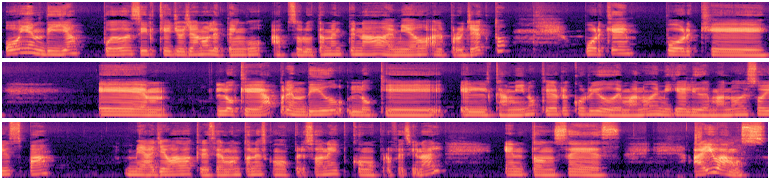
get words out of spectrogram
hoy en día puedo decir que yo ya no le tengo absolutamente nada de miedo al proyecto. ¿Por qué? Porque em, lo que he aprendido, lo que el camino que he recorrido de mano de Miguel y de mano de Soy Spa, me ha llevado a crecer montones como persona y como profesional. Entonces, ahí vamos.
